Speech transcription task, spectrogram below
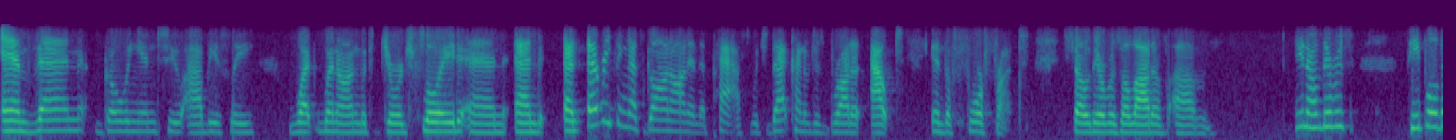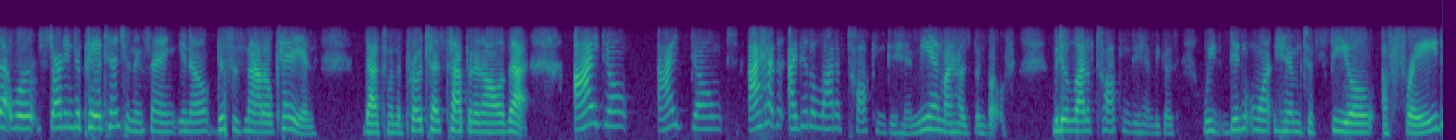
and then going into obviously what went on with George Floyd and and and everything that's gone on in the past which that kind of just brought it out in the forefront so there was a lot of um you know there was people that were starting to pay attention and saying, you know, this is not okay, and that's when the protests happened and all of that. I don't. I don't. I had. I did a lot of talking to him. Me and my husband both. We did a lot of talking to him because we didn't want him to feel afraid.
